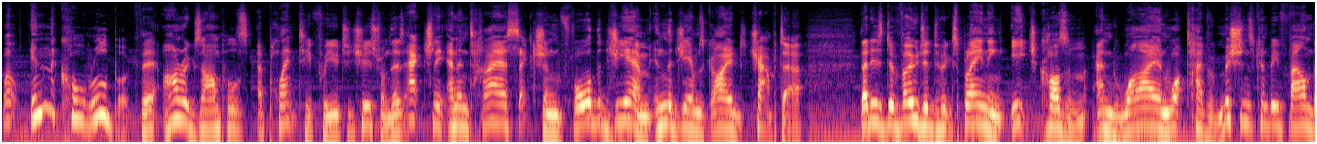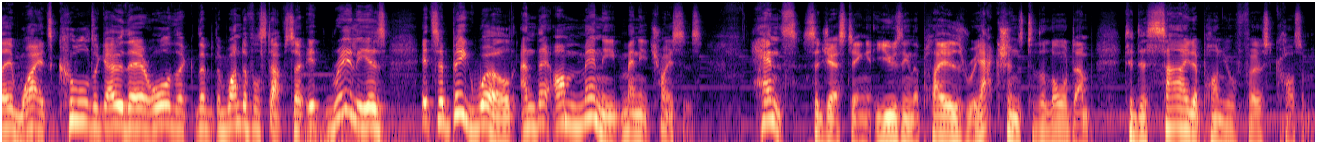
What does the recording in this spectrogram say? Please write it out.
Well, in the core rulebook, there are examples aplenty for you to choose from. There's actually an entire section for the GM in the GM's Guide chapter that is devoted to explaining each cosm and why and what type of missions can be found there, why it's cool to go there, all the, the, the wonderful stuff. So it really is, it's a big world and there are many, many choices hence suggesting using the player's reactions to the lore dump to decide upon your first cosm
